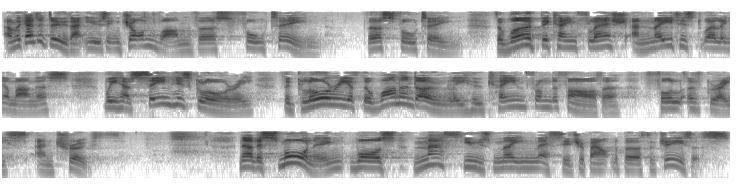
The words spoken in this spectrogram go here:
And we're going to do that using John 1 verse 14. Verse 14. The Word became flesh and made his dwelling among us. We have seen his glory, the glory of the one and only who came from the Father, full of grace and truth. Now this morning was Matthew's main message about the birth of Jesus.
